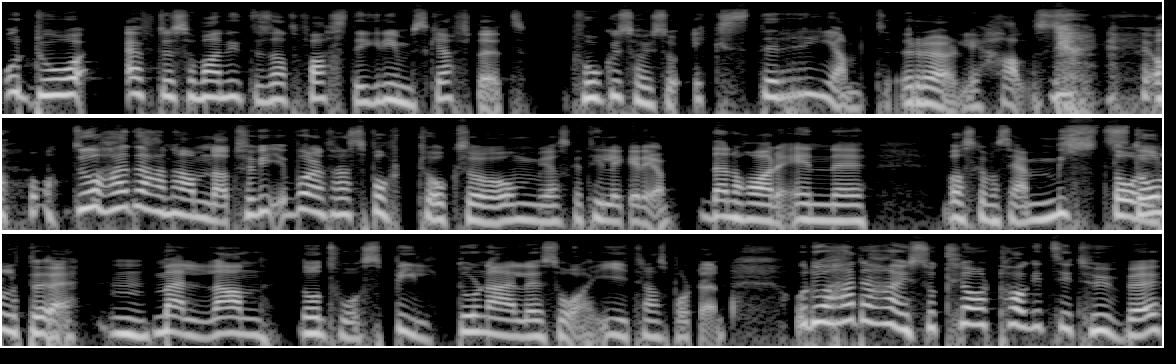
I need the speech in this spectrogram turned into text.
och då, eftersom han inte satt fast i grimskaftet, Fokus har ju så extremt rörlig hals. Då hade han hamnat, för vi, vår transport också om jag ska tillägga det, den har en, eh, vad ska man säga, mittstolpe Stolpe. Mm. mellan de två spiltorna eller så i transporten. Och då hade han ju såklart tagit sitt huvud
